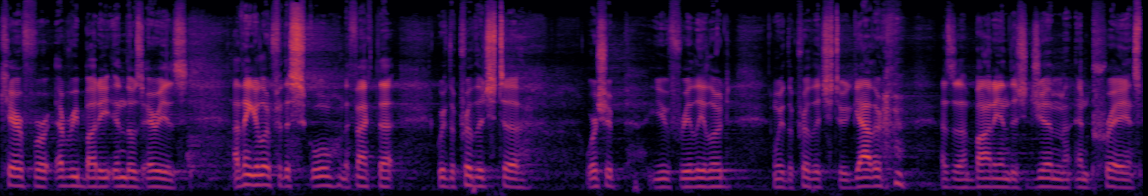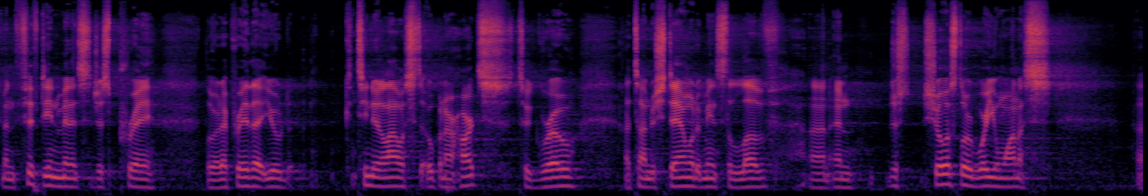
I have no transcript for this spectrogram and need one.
care for everybody in those areas. I thank you, Lord, for this school and the fact that we have the privilege to worship you freely, Lord, and we have the privilege to gather as a body in this gym and pray and spend 15 minutes to just pray. Lord, I pray that you would continue to allow us to open our hearts, to grow, uh, to understand what it means to love, and just show us, Lord, where you want us uh,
